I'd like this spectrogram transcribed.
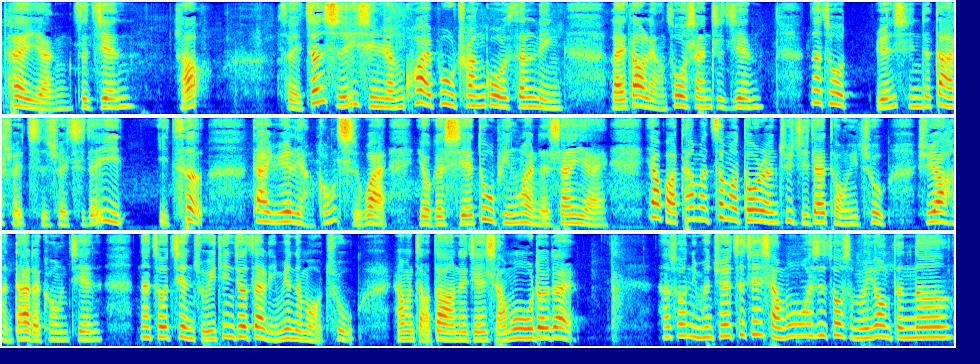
太阳之间，好，所以真实一行人快步穿过森林，来到两座山之间。那座圆形的大水池，水池的一一侧，大约两公尺外，有个斜度平缓的山崖。要把他们这么多人聚集在同一处，需要很大的空间。那座建筑一定就在里面的某处。他们找到了那间小木屋，对不对？他说：“你们觉得这间小木屋是做什么用的呢？”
